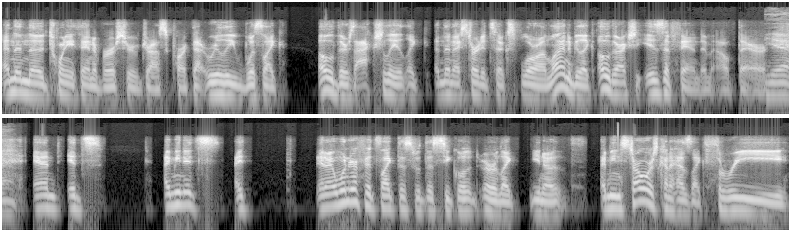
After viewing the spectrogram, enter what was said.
and then the 20th anniversary of Jurassic Park. That really was like, oh, there's actually like, and then I started to explore online and be like, oh, there actually is a fandom out there yeah, and it's i mean it's i and i wonder if it's like this with the sequel or like you know i mean star wars kind of has like three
